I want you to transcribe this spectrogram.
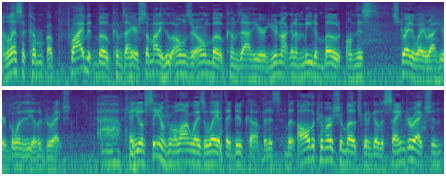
unless a, com- a private boat comes out here, somebody who owns their own boat comes out here, you're not going to meet a boat on this straightaway right here going in the other direction. Ah, And you'll see them from a long ways away if they do come. But it's but all the commercial boats are going to go the same direction.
